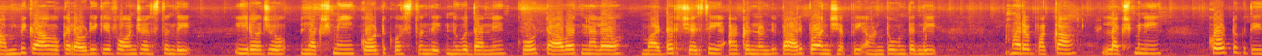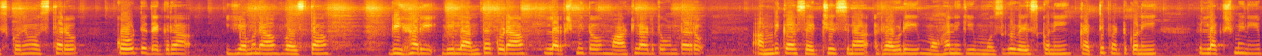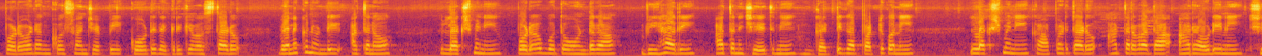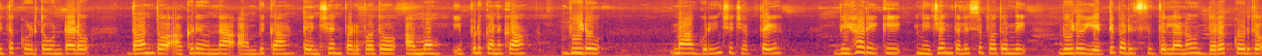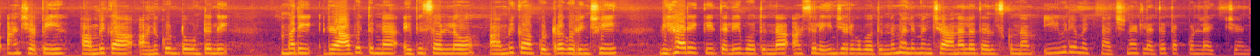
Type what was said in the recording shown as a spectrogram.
అంబిక ఒక రౌడీకి ఫోన్ చేస్తుంది. ఈరోజు లక్ష్మి కోర్టుకు వస్తుంది. నువ్వు దాన్ని కోర్టు ఆవరణలో మర్డర్ చేసి అక్కడి నుండి పారిపో అని చెప్పి అంటూ ఉంటుంది. మరో పక్క లక్ష్మిని కోర్టుకు తీసుకొని వస్తారు. కోర్టు దగ్గర యమున వస్తా విహరి వీళ్ళంతా కూడా లక్ష్మితో మాట్లాడుతూ ఉంటారు. అంబిక సెట్ చేసిన రౌడీ మొహానికి ముసుగు వేసుకొని కత్తి పట్టుకొని లక్ష్మిని పొడవడం కోసం అని చెప్పి కోర్టు దగ్గరికి వస్తాడు. వెనక నుండి అతను లక్ష్మిని పొడవబోతూ ఉండగా విహారి అతని చేతిని గట్టిగా పట్టుకొని లక్ష్మిని కాపాడతాడు. ఆ తర్వాత ఆ రౌడీని చిత కొడుతూ ఉంటాడు. దాంతో అక్కడే ఉన్న అంబిక టెన్షన్ పడిపోతూ అమ్మో ఇప్పుడు కనుక వీడు నా గురించి చెప్తే విహారీకి నిజం తెలిసిపోతుంది. వీడు ఎట్టి పరిస్థితుల్లోనూ దొరకకూడదు అని చెప్పి అంబిక అనుకుంటూ ఉంటుంది. మరి రాబోతున్న ఎపిసోడ్లో అంబిక కుట్ర గురించి విహారీకి తెలియబోతుందా? అసలు ఏం జరగబోతుందో మళ్ళీ మన ఛానల్లో తెలుసుకుందాం. ఈ వీడియో మీకు నచ్చినట్లయితే తప్పకుండా లైక్ చేయండి.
